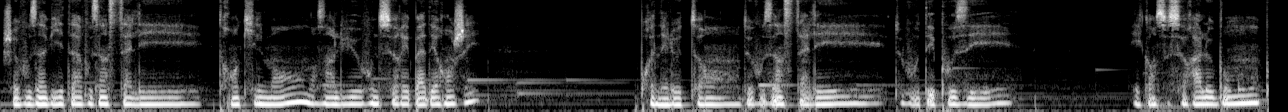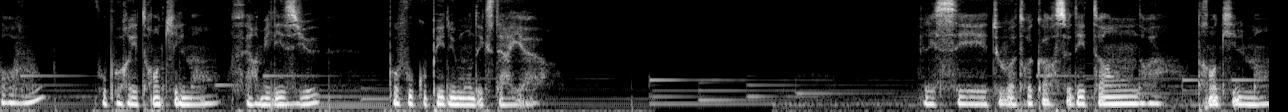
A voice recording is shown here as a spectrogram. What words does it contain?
je vous invite à vous installer tranquillement dans un lieu où vous ne serez pas dérangé. Prenez le temps de vous installer, de vous déposer, et quand ce sera le bon moment pour vous, vous pourrez tranquillement fermer les yeux pour vous couper du monde extérieur. Laissez tout votre corps se détendre tranquillement.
